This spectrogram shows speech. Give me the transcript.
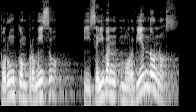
por un compromiso y se iban mordiéndonos,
